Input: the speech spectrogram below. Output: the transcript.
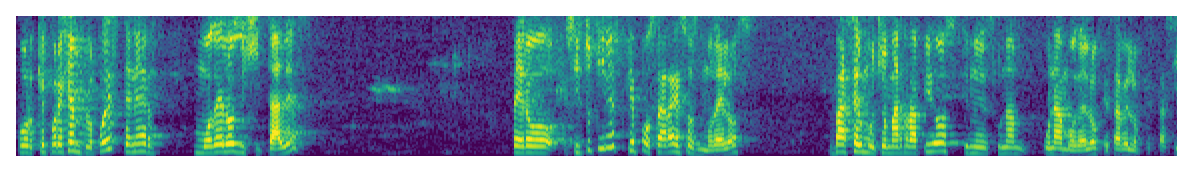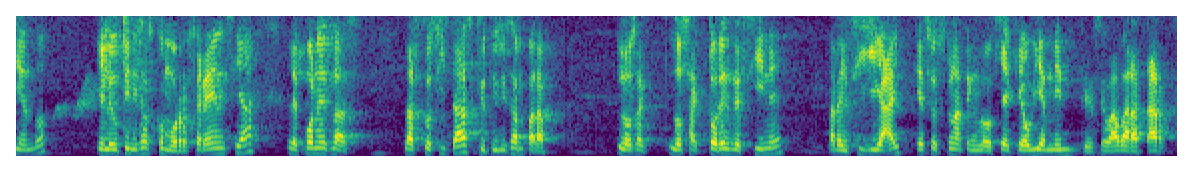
Porque, por ejemplo, puedes tener modelos digitales, pero si tú tienes que posar a esos modelos, va a ser mucho más rápido si tienes una, una modelo que sabe lo que está haciendo y le utilizas como referencia, le pones las, las cositas que utilizan para los, los actores de cine para el CGI, que eso es una tecnología que obviamente se va a abaratar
